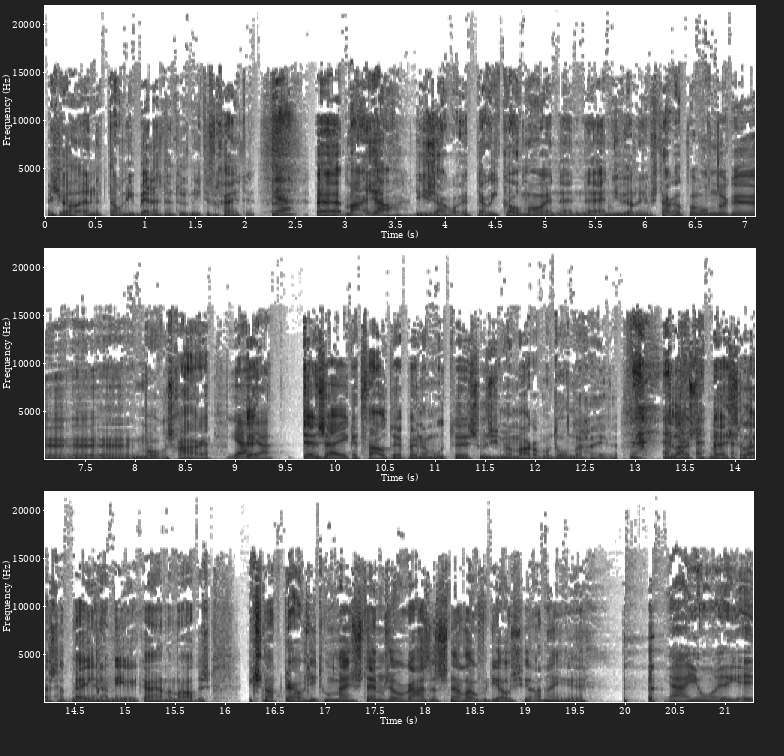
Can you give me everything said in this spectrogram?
Weet je wel? En Tony Bennett natuurlijk niet te vergeten. Ja. Maar ja, die zou Perry Como en, en, en die Williams daar ook wel onder mogen scharen. Ja, ja. Tenzij ik het fout heb en dan moet uh, Suzy me maar op mijn donder geven. Luistert mee, ze luistert mee in Amerika helemaal. Dus ik snap trouwens niet hoe mijn stem zo razendsnel over die oceaan heen... eh, Ja, jongen. Je,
